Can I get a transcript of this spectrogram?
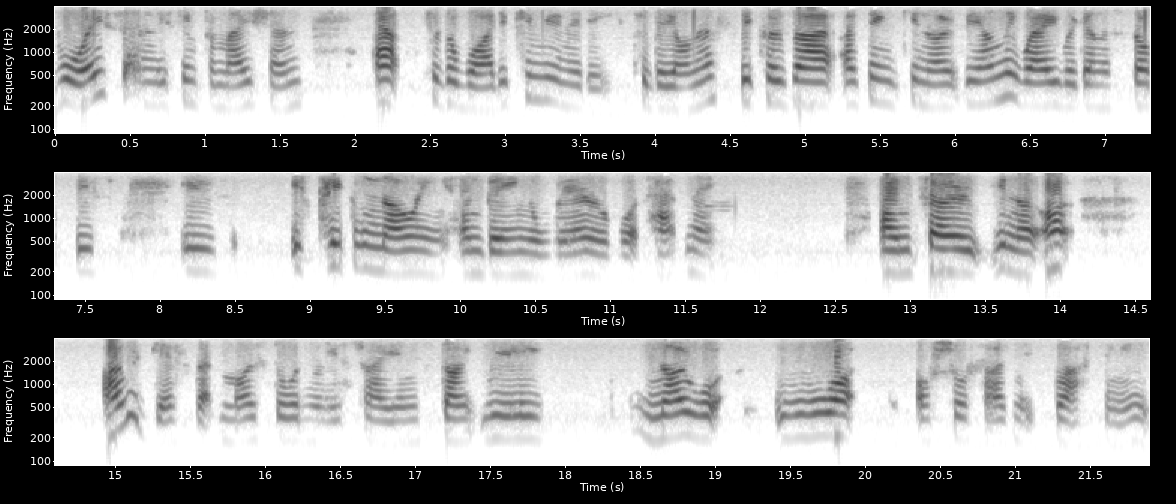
voice and this information out to the wider community, to be honest, because I, I think, you know, the only way we're going to stop this is, is people knowing and being aware of what's happening. And so, you know, I, I would guess that most ordinary Australians don't really know what, what offshore seismic blasting is.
